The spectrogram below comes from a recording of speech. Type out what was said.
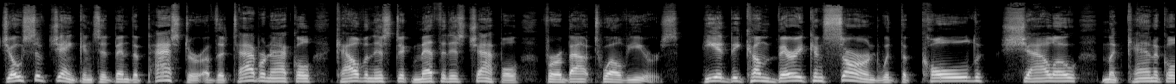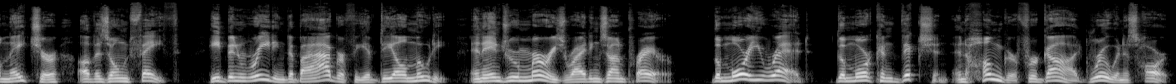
Joseph Jenkins had been the pastor of the Tabernacle Calvinistic Methodist Chapel for about 12 years. He had become very concerned with the cold, shallow, mechanical nature of his own faith. He'd been reading the biography of D.L. Moody and Andrew Murray's writings on prayer. The more he read, the more conviction and hunger for God grew in his heart.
